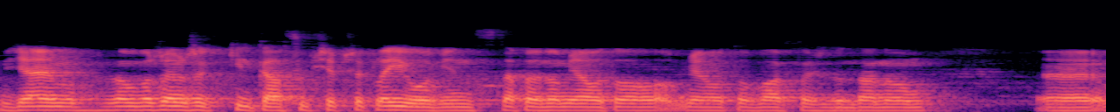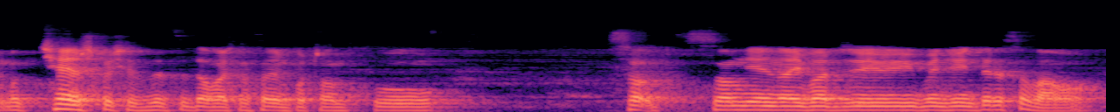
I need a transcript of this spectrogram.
Widziałem, zauważyłem, że kilka osób się przekleiło, więc na pewno miało to, miało to wartość dodaną. No, ciężko się zdecydować na samym początku, co, co mnie najbardziej będzie interesowało.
